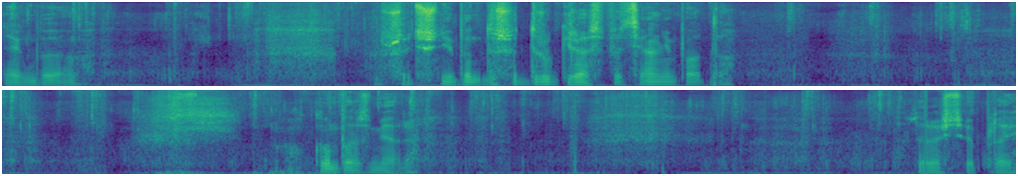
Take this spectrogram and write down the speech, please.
Jak byłem. Przecież nie będę szedł drugi raz specjalnie po to. O, kompas w miarę. Teraz cieplej.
